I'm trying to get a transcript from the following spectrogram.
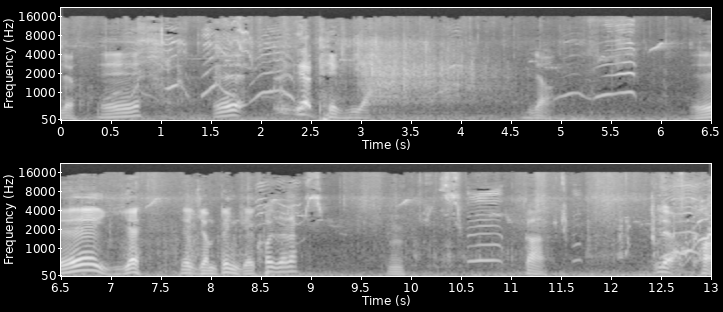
लो। ए, ए ये फेंक दिया। जाओ। ए ये। ये जंपिंग देखो ज़रा। हम्म। कहा ले खा।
